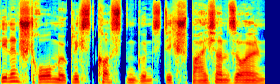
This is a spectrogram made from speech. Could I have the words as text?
die den Strom möglichst kostengünstig speichern sollen.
